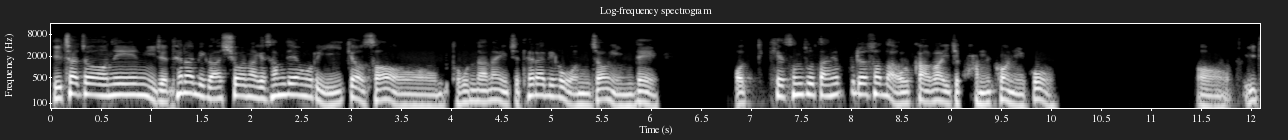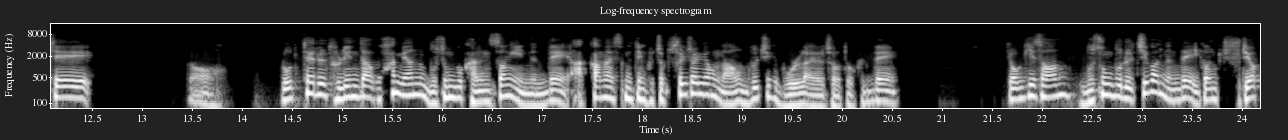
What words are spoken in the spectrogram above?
1차전은 이제 테라비가 시원하게 3대 0으로 이겨서, 어, 더군다나 이제 테라비가 원정인데, 어떻게 선수단을 꾸려서 나올까가 이제 관건이고, 어, 이제, 어, 롯데를 돌린다고 하면 무승부 가능성이 있는데, 아까 말씀드린 그쪽 술전력 나오면 솔직히 몰라요, 저도. 근데, 여기선 무승부를 찍었는데, 이건 주력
